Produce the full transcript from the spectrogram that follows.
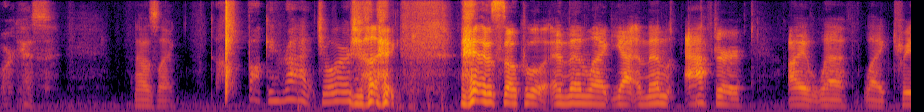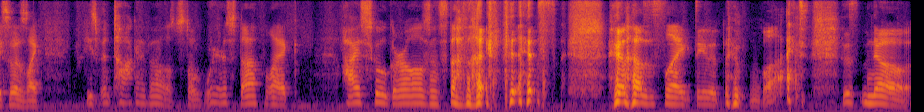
Marcus, and I was like, that's fucking right, George. like, it was so cool. And then like yeah, and then after I left, like Teresa was like, he's been talking about some weird stuff like high school girls and stuff like this. And I was just like, dude, what? Just, no.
